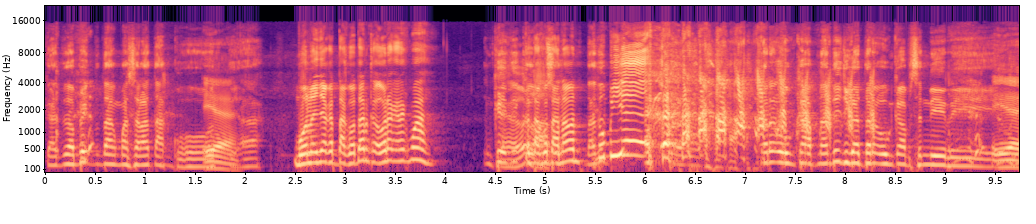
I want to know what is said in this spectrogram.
Topik tentang masalah takut Iya. ya. Mau nanya ketakutan ke orang enak mah. Ketakutan naon? Nanti bieu. terungkap nanti juga terungkap sendiri. Iya,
